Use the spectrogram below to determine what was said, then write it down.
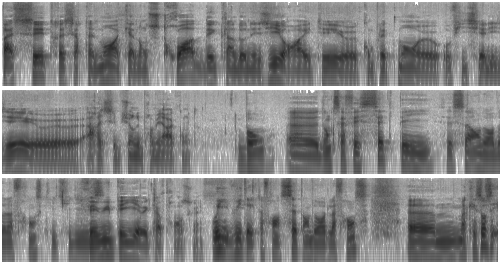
passer très certainement à cadence 3 dès que l'Indonésie aura été euh, complètement euh, officialisée euh, à réception du premier raconte. Bon, euh, donc ça fait 7 pays, c'est ça, en dehors de la France qui utilisent. Ça fait 8 pays avec la France, oui. Oui, 8 avec la France, 7 en dehors de la France. Euh, ma question, c'est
